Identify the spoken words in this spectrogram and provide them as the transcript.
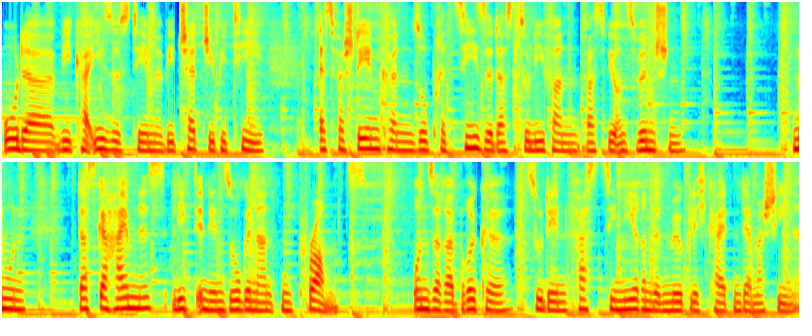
Oder wie KI-Systeme wie ChatGPT es verstehen können, so präzise das zu liefern, was wir uns wünschen? Nun, das Geheimnis liegt in den sogenannten Prompts, unserer Brücke zu den faszinierenden Möglichkeiten der Maschine.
